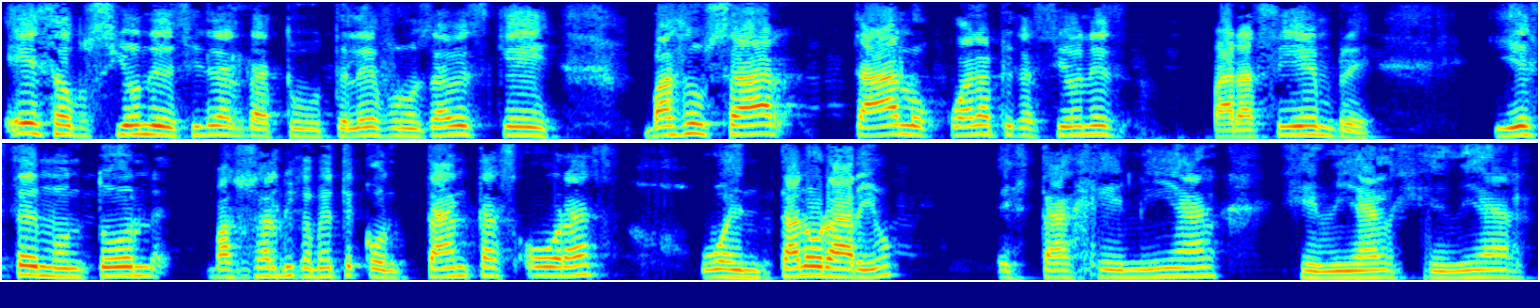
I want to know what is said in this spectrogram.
Esa opción de decirle a tu teléfono, sabes que vas a usar tal o cual aplicaciones para siempre, y este montón vas a usar únicamente con tantas horas o en tal horario, está genial, genial, genial.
